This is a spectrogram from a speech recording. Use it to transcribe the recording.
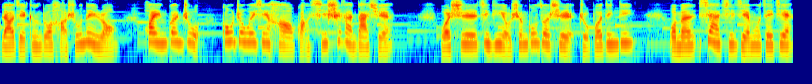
了解更多好书内容，欢迎关注公众微信号“广西师范大学”。我是静听有声工作室主播丁丁，我们下期节目再见。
